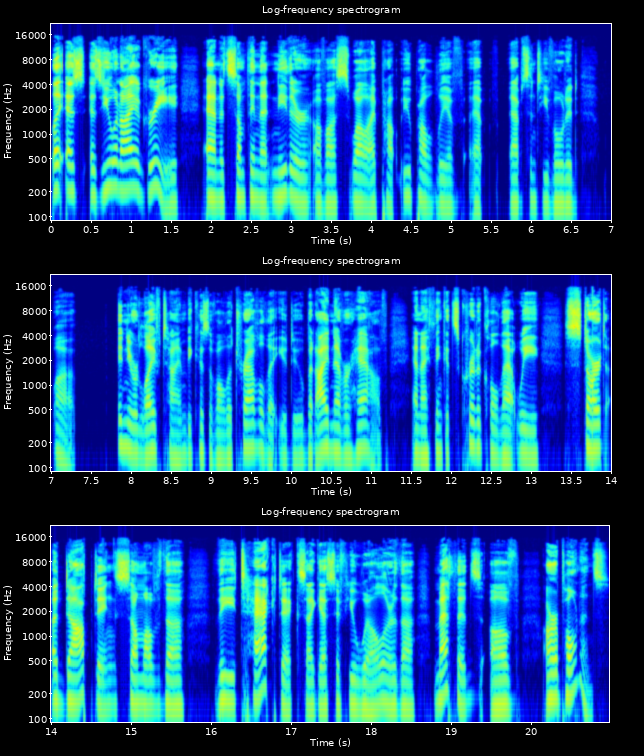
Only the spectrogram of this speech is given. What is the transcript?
like as as you and I agree, and it's something that neither of us. Well, I pro- you probably have ab- absentee voted. Uh, in your lifetime because of all the travel that you do, but I never have. And I think it's critical that we start adopting some of the the tactics, I guess, if you will, or the methods of our opponents.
